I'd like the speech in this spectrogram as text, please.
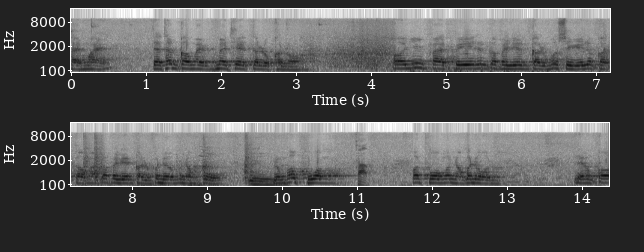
ชายไม้แต่ท่านก็ไม่ไม่เทศตลกขนองพอยี่แปดปีท่านก็ไปเรียนกับหลวงพ่อศรีแล้วก็ต่อมาก็ไปเรียนกับหลวงพ่อเดิมพระหนองปู่หลวงพ่อพวงครับพ่อพวงวัดหนองกระโดน แล้วก็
